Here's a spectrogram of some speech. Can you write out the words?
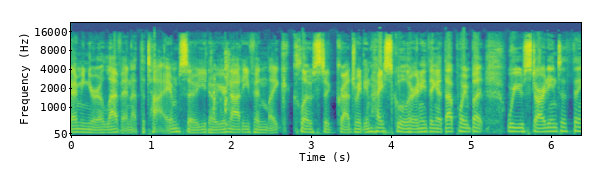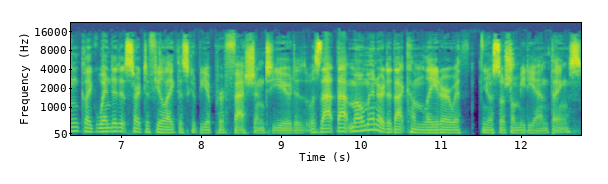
I mean, you're 11 at the time, so you know you're not even like close to graduating high school or anything at that point. But were you starting to think like when did it start to feel like this could be a profession to you? Did, was that that moment, or did that come later with you know social media and things?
